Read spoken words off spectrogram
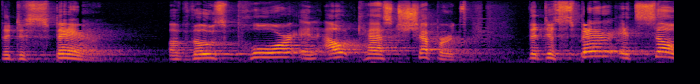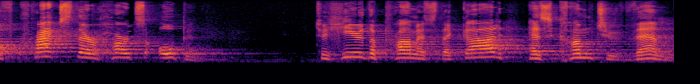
The despair of those poor and outcast shepherds, the despair itself cracks their hearts open to hear the promise that God has come to them.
